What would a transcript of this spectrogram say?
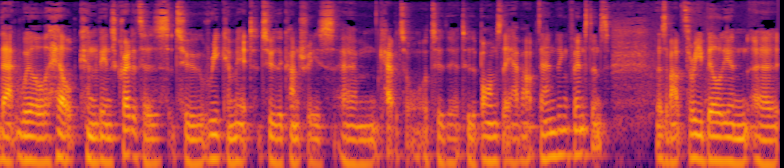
that will help convince creditors to recommit to the country's um, capital or to the to the bonds they have outstanding. For instance, there's about three billion uh,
